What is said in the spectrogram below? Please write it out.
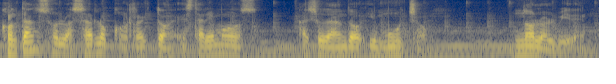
Con tan solo hacer lo correcto estaremos ayudando y mucho. No lo olviden.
